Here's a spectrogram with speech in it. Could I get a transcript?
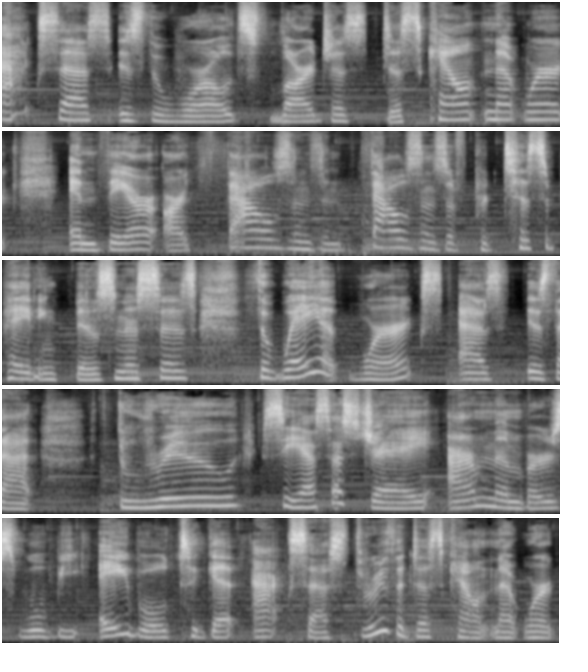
Access is the world's largest discount network, and there are thousands and thousands of participating businesses. The way it works as is that through CSSJ, our members will be able to get access through the discount network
